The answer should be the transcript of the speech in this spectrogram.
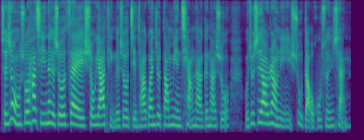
陈胜鸿说，他其实那个时候在收押庭的时候，检察官就当面呛他，跟他说：“我就是要让你树倒猢狲散。”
